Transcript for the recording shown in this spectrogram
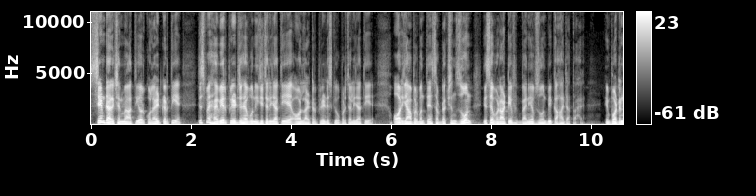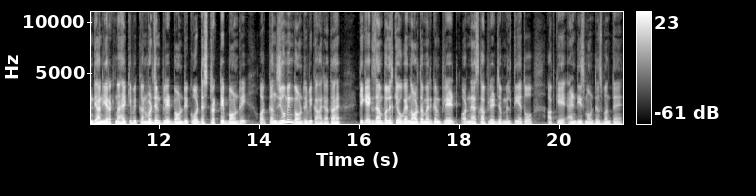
सेम डायरेक्शन में आती है और कोलाइड करती है, जिसमें हैवियर प्लेट जो है वो नीचे चली जाती है और लाइटर प्लेट इसके ऊपर चली जाती है। और यहाँ पर बनते हैं सबडक्शन जोन जिसे वडाटिव बैनियफ जोन भी कहा जाता है। इंपॉर्टेंट ध्यान ये रखना है कि भी कन्वर्जन प्लेट बाउंड्री को डिस्ट्रक्टिव बाउंड्री और कंज्यूमिंग बाउंड्री भी कहा जाता है। ठीक है एग्ज़ाम्पल इसके हो गए नॉर्थ अमेरिकन प्लेट और नेस्का प्लेट जब मिलती हैं तो आपके एंडीज माउंटेन्स बनते हैं।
